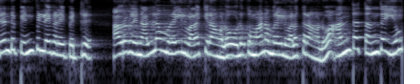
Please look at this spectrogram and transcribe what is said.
இரண்டு பெண் பிள்ளைகளை பெற்று அவர்களை நல்ல முறையில் வளர்க்கிறாங்களோ ஒழுக்கமான முறையில் வளர்க்குறாங்களோ அந்த தந்தையும்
